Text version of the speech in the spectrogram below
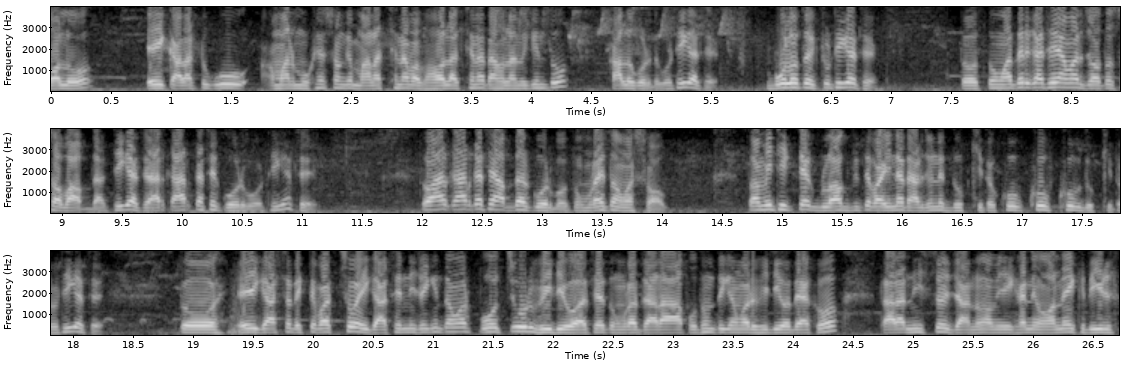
বলো, এই কালারটুকু আমার মুখের সঙ্গে মানাচ্ছে না বা ভালো লাগছে না, তাহলে আমি কিন্তু কালো করে দেবো, ঠিক আছে? বলো তো একটু, ঠিক আছে? তো তোমাদের কাছে আমার যত সব আবদার, ঠিক আছে? আর কার কাছে করব, ঠিক আছে? তো আর কার কাছে আবদার করব? তোমরাই তো আমার সব। তো আমি ঠিকঠাক ব্লগ দিতে পারি না, তার জন্য দুঃখিত, খুব খুব খুব দুঃখিত, ঠিক আছে? তো এই গাছটা দেখতে পাচ্ছ, এই গাছের নিচে কিন্তু আমার প্রচুর ভিডিও আছে। তোমরা যারা প্রথম থেকে আমার ভিডিও দেখো, তারা নিশ্চয়ই জানো, আমি এখানে অনেক রিলস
